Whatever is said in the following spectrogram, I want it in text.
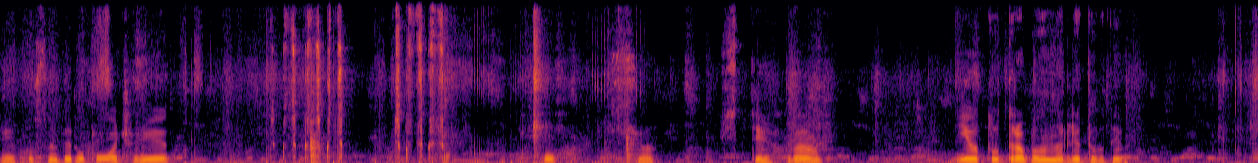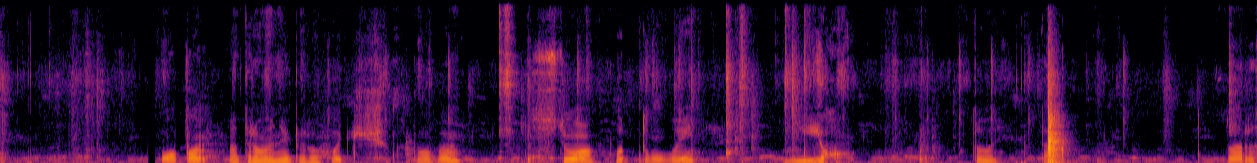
Якось на пирожочок. Ох, все. Стигли. І отут треба налити води. Опа, отравлений пирожочок робимо. Все, готовий. Їх. Той. Так. Зараз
